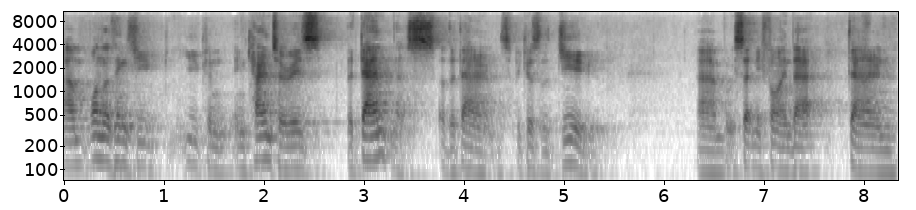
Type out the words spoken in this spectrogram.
um, one of the things you, you can encounter is the dampness of the downs because of the dew. Um, but we certainly find that down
